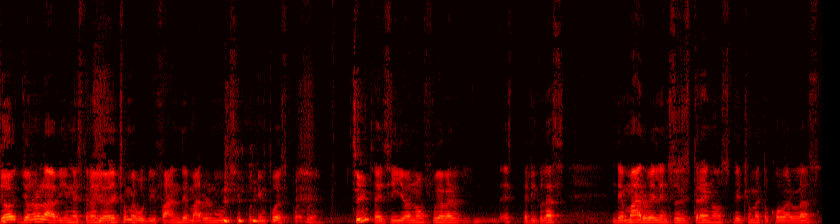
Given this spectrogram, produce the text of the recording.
yo, yo no la vi en estreno. Yo, de hecho, me volví fan de Marvel muchísimo tiempo después, güey. ¿Sí? O sea, si yo no fui a ver películas de Marvel en sus estrenos, de hecho me tocó verlas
